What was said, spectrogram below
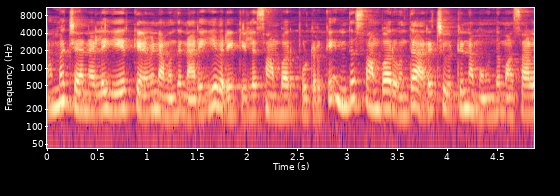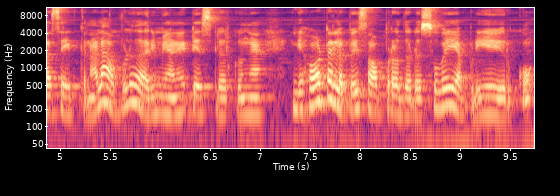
நம்ம சேனலில் ஏற்கனவே நான் வந்து நிறைய வெரைட்டியில் சாம்பார் போட்டிருக்கேன். இந்த சாம்பார் வந்து அரைச்சி விட்டு நம்ம வந்து மசாலா சேர்த்தனால அவ்வளோ அருமையான டேஸ்ட்டில் இருக்குங்க. இங்கே ஹோட்டலில் போய் சாப்பிட்றதோட சுவை அப்படியே இருக்கும்.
